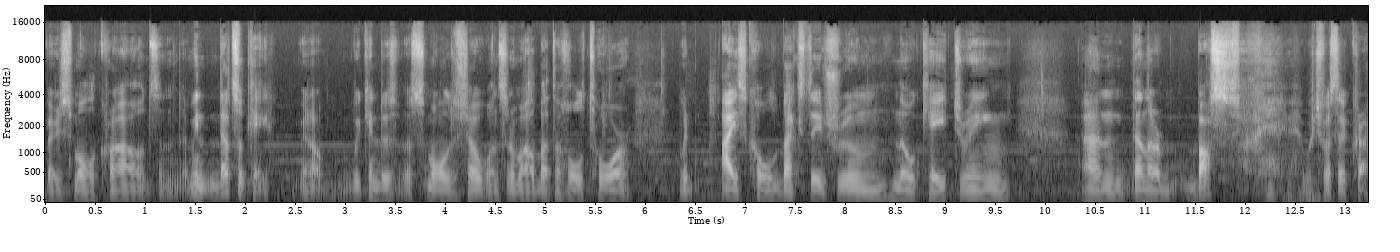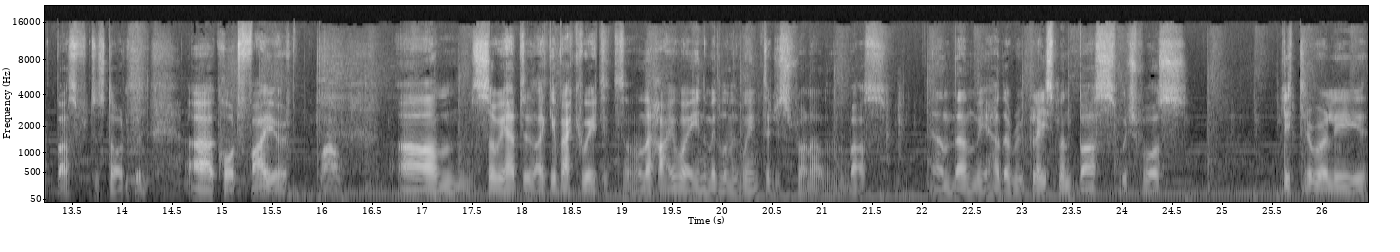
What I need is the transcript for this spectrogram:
very small crowds, and I mean that's okay. You know, we can do a small show once in a while, but the whole tour with ice cold backstage room, no catering, and then our bus, which was a crap bus to start with, uh, caught fire. Wow. Um, so we had to like evacuate it on the highway in the middle of the winter, just run out of the bus, and then we had a replacement bus, which was literally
